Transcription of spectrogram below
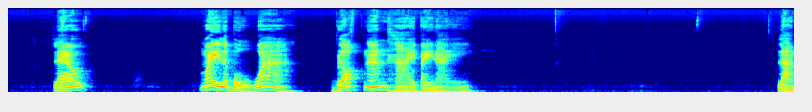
ๆ แล้ว ไม่ระบุว่าบล็อกนั้นหายไปไหน หลัง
